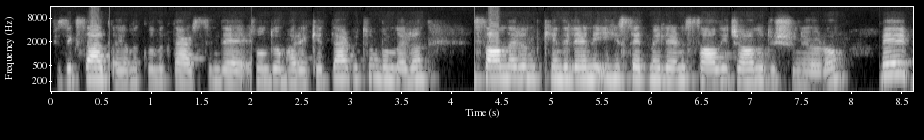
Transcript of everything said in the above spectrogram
fiziksel dayanıklılık dersinde sunduğum hareketler bütün bunların insanların kendilerini iyi hissetmelerini sağlayacağını düşünüyorum. Ve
